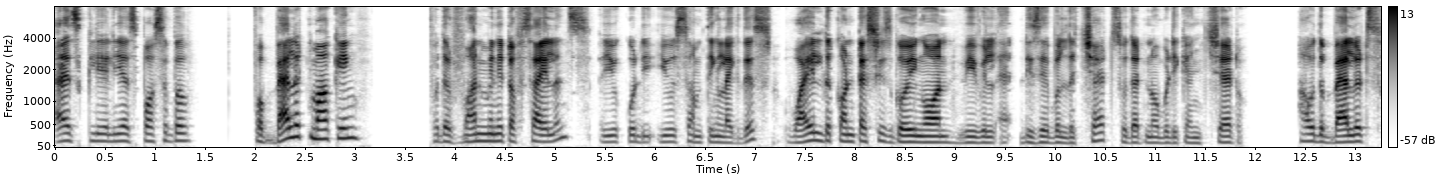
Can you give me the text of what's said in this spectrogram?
as clearly as possible. For ballot marking, for the one minute of silence, you could use something like this. While the contest is going on, we will uh, disable the chat so that nobody can chat how the ballots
